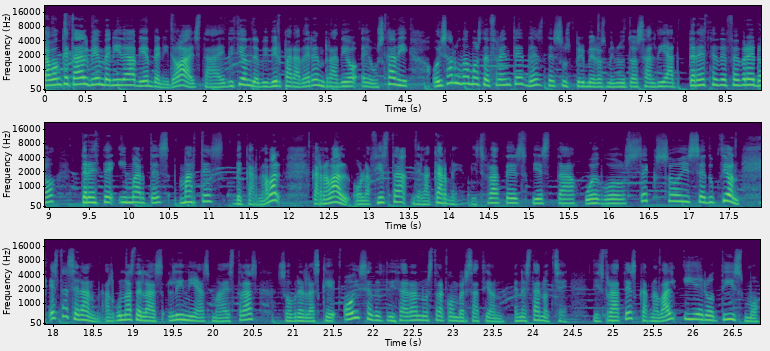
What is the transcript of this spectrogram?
Gabón, ¿qué tal? Bienvenida, bienvenido a esta edición de Vivir para Ver en Radio Euskadi. Hoy saludamos de frente desde sus primeros minutos al día 13 de febrero, 13 y martes, martes de carnaval. Carnaval o la fiesta de la carne, disfraces, fiesta, juegos, sexo y seducción. Estas serán algunas de las líneas maestras sobre las que hoy se deslizará nuestra conversación en esta noche. Disfraces, carnaval y erotismo.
